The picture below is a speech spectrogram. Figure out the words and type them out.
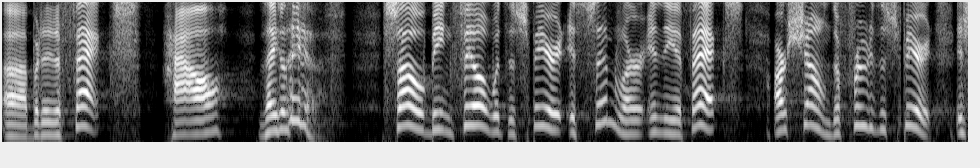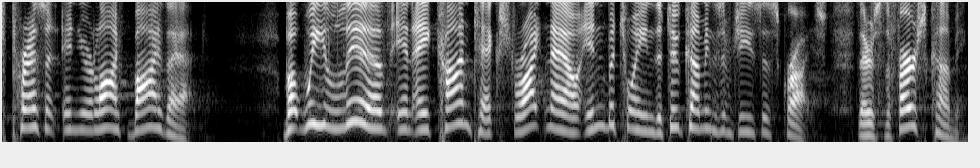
uh, but it affects how they live. So, being filled with the Spirit is similar in the effects are shown. The fruit of the Spirit is present in your life by that. But we live in a context right now in between the two comings of Jesus Christ. There's the first coming,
